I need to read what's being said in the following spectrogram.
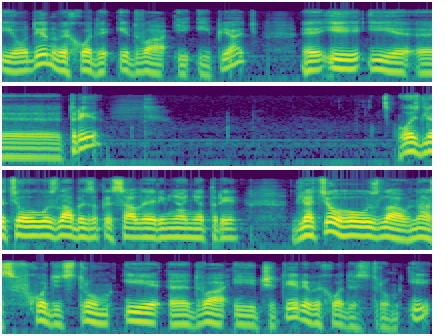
І1, виходить І2 і І5, е, і І3. Ось для цього вузла ми записали рівняння 3. Для цього вузла в нас входить струм І2 і І4, виходить струм І.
